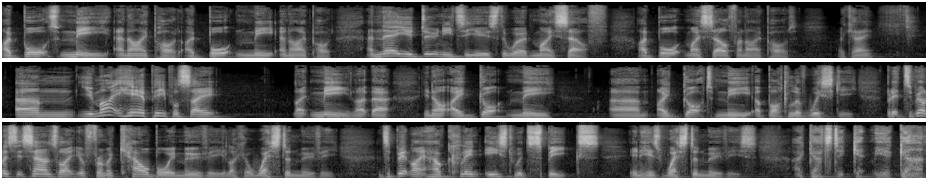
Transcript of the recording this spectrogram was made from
I bought me an iPod. I bought me an iPod. And there you do need to use the word myself. I bought myself an iPod. Okay? Um, you might hear people say, like me, like that, you know, I got me. Um, I got me a bottle of whiskey. But it, to be honest, it sounds like you're from a cowboy movie, like a western movie. It's a bit like how Clint Eastwood speaks in his western movies. I got to get me a gun,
